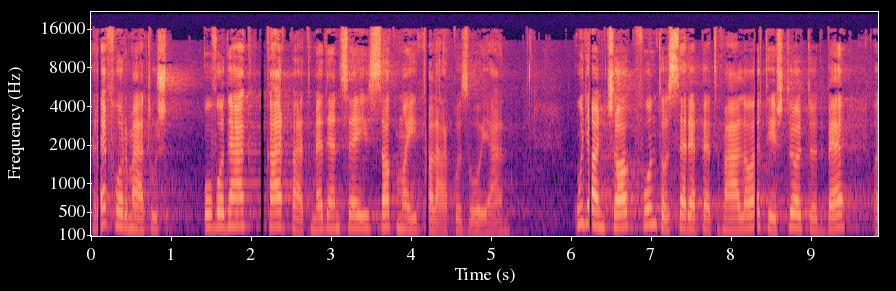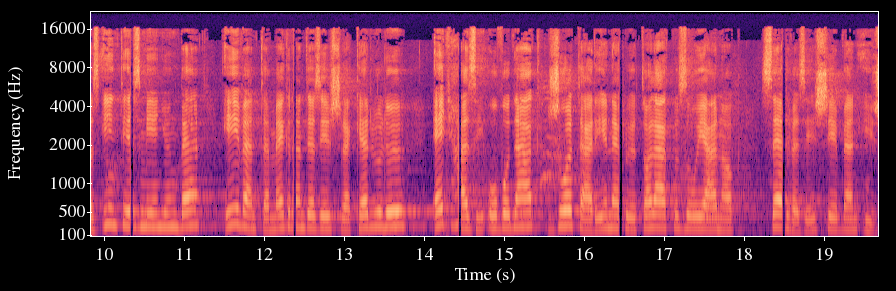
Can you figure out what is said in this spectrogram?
Református óvodák Kárpát-medencei szakmai találkozóján. Ugyancsak fontos szerepet vállalt és töltött be az intézményünkbe évente megrendezésre kerülő egyházi óvodák Zsoltár éneklő találkozójának szervezésében is.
